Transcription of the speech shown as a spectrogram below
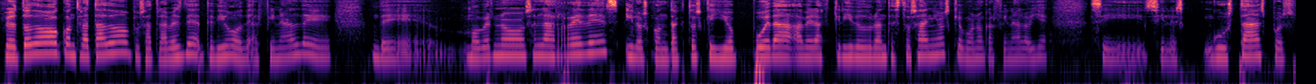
pero todo contratado pues a través de te digo de al final de, de movernos en las redes y los contactos que yo pueda haber adquirido durante estos años que bueno que al final oye si, si les gustas pues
